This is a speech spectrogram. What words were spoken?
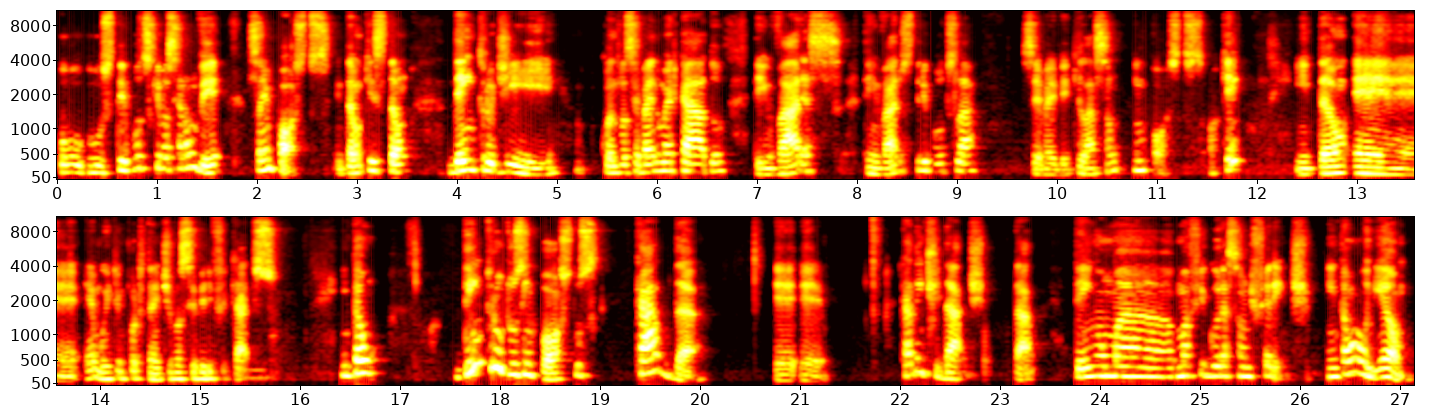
os tributos que você não vê são impostos. Então, que estão dentro de. Quando você vai no mercado, tem várias, tem vários tributos lá, você vai ver que lá são impostos, ok? Então, é, é muito importante você verificar isso. Então, dentro dos impostos, cada, é, é, cada entidade tá, tem uma, uma figuração diferente. Então, a União,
